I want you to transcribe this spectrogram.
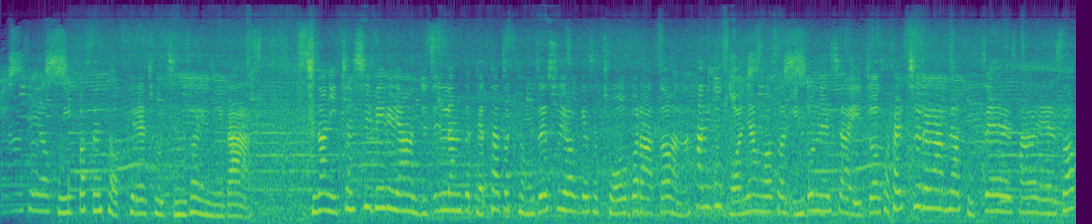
안녕하세요. 공익버센터 어필의 조진서입니다. 지난 2011년 뉴질랜드 배타적 경제 수역에서 조업을 하던 한국 원양어선 인도네시아 이주어서 탈출을 하며 국제사회에서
